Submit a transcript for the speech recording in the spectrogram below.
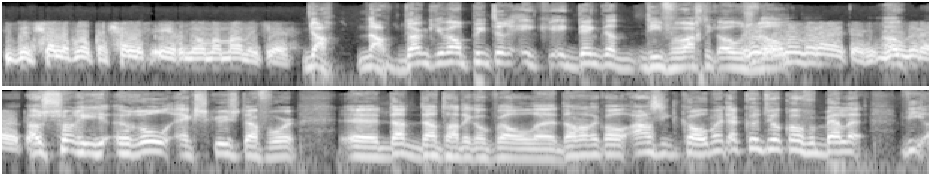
U bent zelf ook een zelf ingenomen mannetje. Ja, nou, dankjewel Pieter. Ik, ik denk dat die verwacht ik overigens wel. Oh, oh, sorry, rol, excuus daarvoor. Uh, dat, dat, had ik ook wel, dat had ik al aanzien komen. Daar kunt u ook over bellen. Wie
